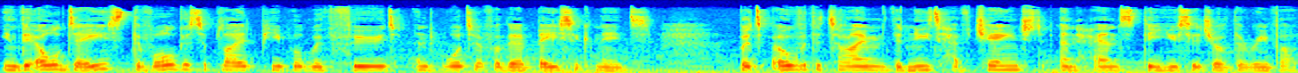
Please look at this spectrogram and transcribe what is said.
In the old days, the Volga supplied people with food and water for their basic needs, but over the time the needs have changed and hence the usage of the river.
